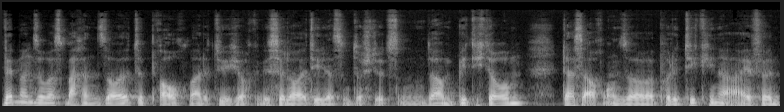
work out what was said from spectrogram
Wenn man sowas machen sollte, braucht man natürlich auch gewisse Leute, die das unterstützen. Und darum bitte ich darum, dass auch unsere Politik in der Eifel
